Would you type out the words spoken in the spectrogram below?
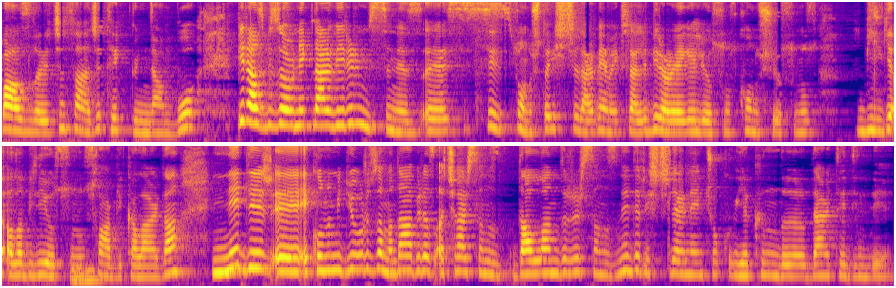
Bazıları için sadece tek gündem bu. Biraz bize örnekler verir misiniz? E, siz sonuçta işçiler ve emekçilerle bir araya geliyorsunuz, konuşuyorsunuz bilgi alabiliyorsunuz Hı-hı. fabrikalardan. Nedir e, ekonomi diyoruz ama daha biraz açarsanız, dallandırırsanız nedir işçilerin en çok yakındığı, dert edindiği?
